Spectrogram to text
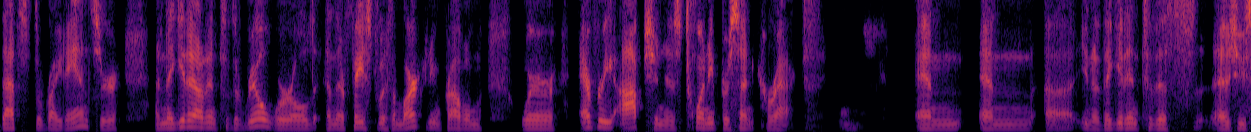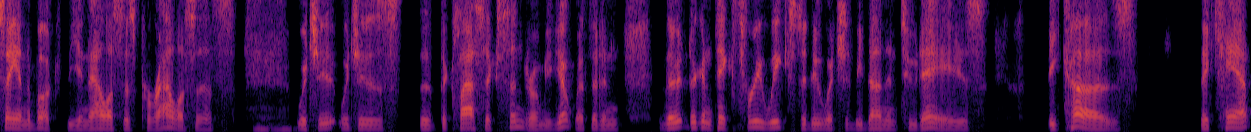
that's the right answer and they get out into the real world and they're faced with a marketing problem where every option is 20% correct. And and uh, you know they get into this as you say in the book the analysis paralysis which is, which is the, the classic syndrome you get with it and they're, they're going to take three weeks to do what should be done in two days because they can't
